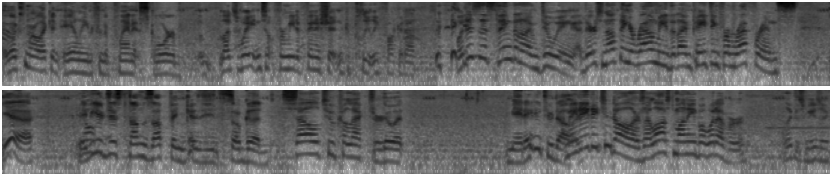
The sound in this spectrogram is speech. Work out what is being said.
It looks more like an alien from the planet Scorb. Let's wait until for me to finish it and completely fuck it up. what is this thing that I'm doing? There's nothing around me that I'm painting from reference. Yeah. Maybe No. you're just thumbs upping because it's so good. Sell to collector. Do it. You made eighty-two dollars. Made eighty-two dollars. I lost money, but whatever. I like this music.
